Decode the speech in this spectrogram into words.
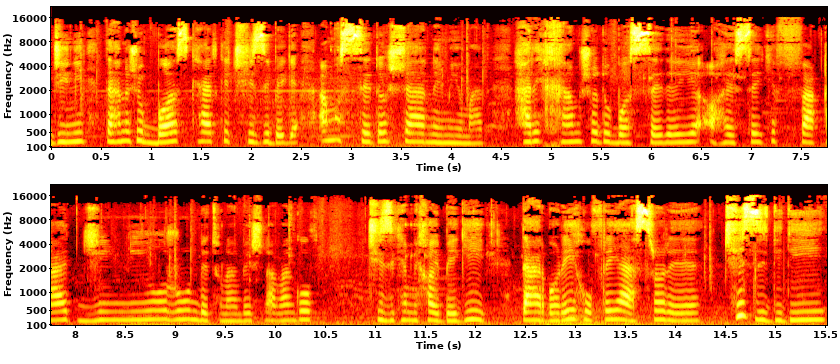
جینی دهنش رو باز کرد که چیزی بگه اما صداش در نمیومد هری خم شد و با صدای آهسته که فقط جینی و رون بتونن بشنون گفت چیزی که می‌خوای بگی درباره حفره اسراره؟ چیزی دیدی؟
